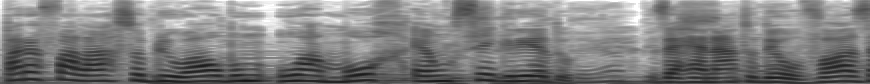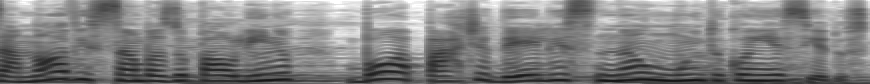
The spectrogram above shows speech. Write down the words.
para falar sobre o álbum O Amor é um Segredo. Zé Renato deu voz a nove sambas do Paulinho, boa parte deles não muito conhecidos.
